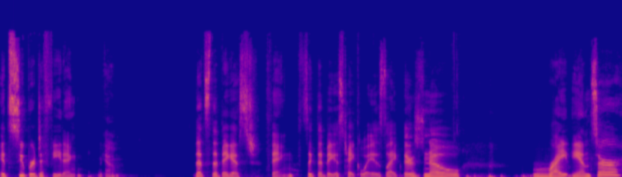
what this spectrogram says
It's super defeating Yeah. that's the biggest thing. It's like the biggest takeaway is like there's no right answer.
